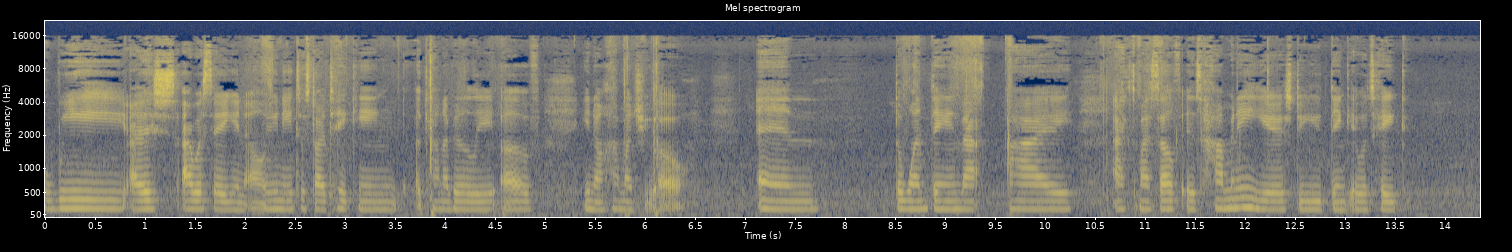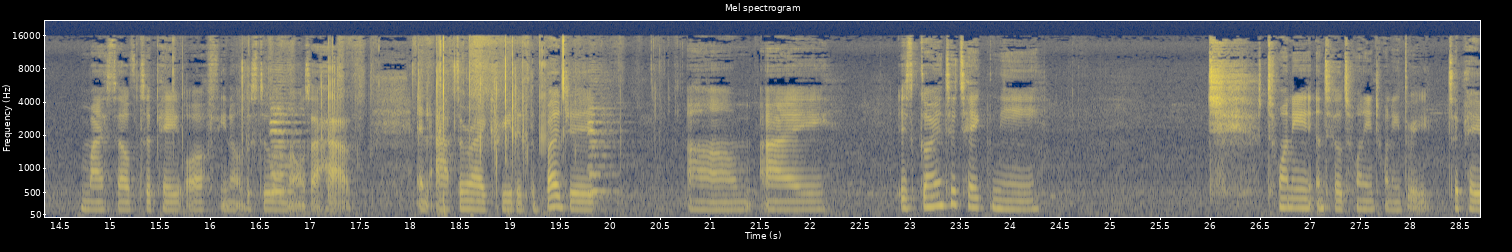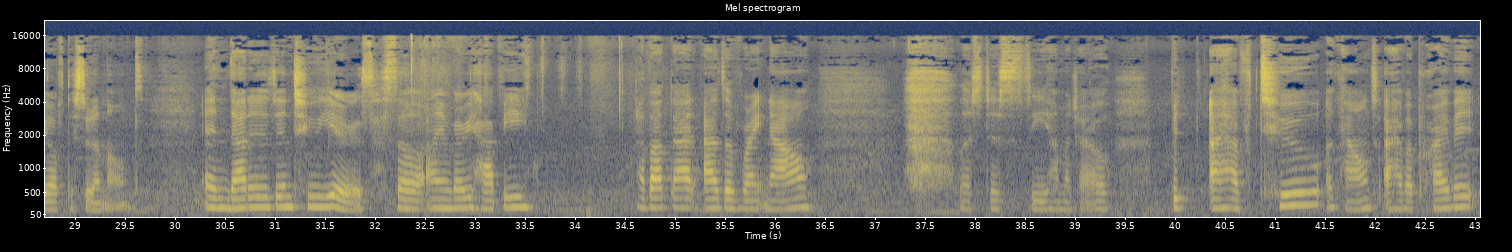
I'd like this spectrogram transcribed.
we I, I would say you know you need to start taking accountability of you know how much you owe. And the one thing that i ask myself is how many years do you think it would take myself to pay off you know the student loans i have? And after i created the budget um, i it's going to take me 20 until 2023 to pay off the student loans and that is in two years. So I am very happy about that as of right now. Let's just see how much I owe. But I have two accounts. I have a private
